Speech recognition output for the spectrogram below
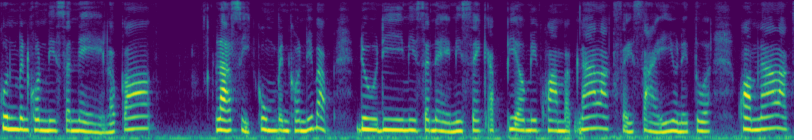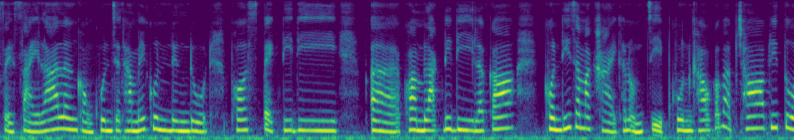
คุณเป็นคนมีเสน่ห์แล้วก็ ราศีกุมเป็นคนที่แบบดูดีมีเสน่ห์มีเซ็กแอปเพียลมีความแบบน่ารักใสๆอยู่ในตัว ความน่ารักใสๆล่าเริงของคุณจะทำให้คุณดึงดูดโพสเปกดีๆความรักดีๆ แล้วก็คนที่จะมาขายขนมจีบคุณเขาก็แบบชอบที่ตัว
